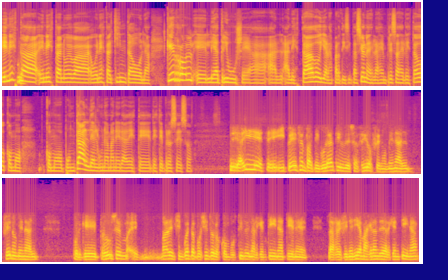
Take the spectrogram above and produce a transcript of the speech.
En esta, en esta nueva o en esta quinta ola, ¿qué rol eh, le atribuye al, al Estado y a las participaciones de las empresas del Estado como como puntal de alguna manera de este, de este proceso. Sí, ahí este, IPF en particular tiene un desafío fenomenal, fenomenal, porque produce eh, más del 50% de los combustibles en Argentina, tiene la refinería más grande de Argentina,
